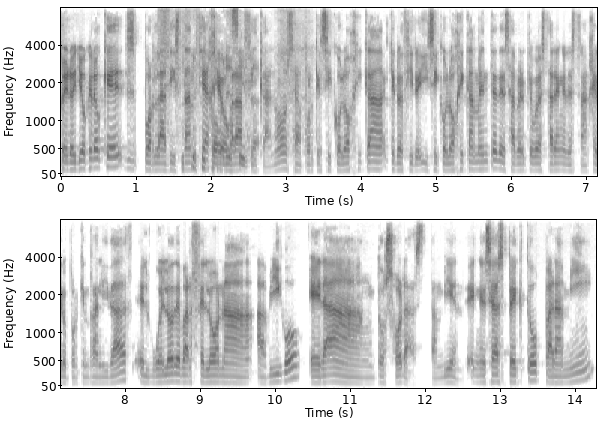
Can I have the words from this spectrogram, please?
pero yo creo que es por la distancia geográfica, ¿no? O sea, porque psicológica, quiero decir, y psicológicamente de saber que voy a estar en el extranjero, porque en realidad el vuelo de Barcelona a Vigo eran dos horas también. En ese aspecto, para mí,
